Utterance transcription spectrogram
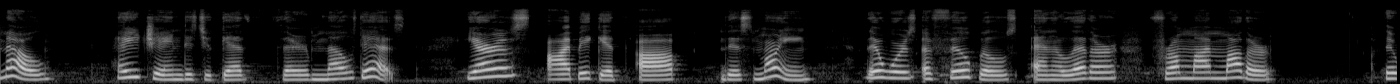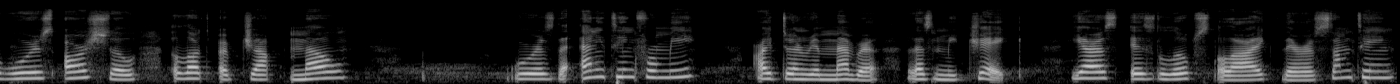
Mail. Hey Jane, did you get the mail yet? Yes, I picked it up this morning. There was a few bills and a letter from my mother. There was also a lot of junk mail. Was there anything for me? I don't remember. Let me check. Yes, it looks like there's something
